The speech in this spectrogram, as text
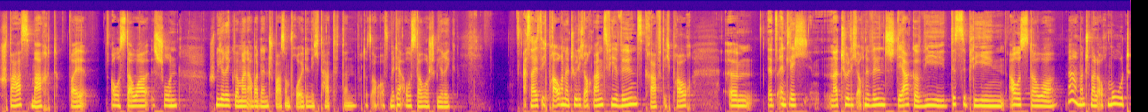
Spaß macht, weil Ausdauer ist schon schwierig, wenn man aber dann Spaß und Freude nicht hat, dann wird es auch oft mit der Ausdauer schwierig. Das heißt, ich brauche natürlich auch ganz viel Willenskraft. Ich brauche ähm, letztendlich natürlich auch eine Willensstärke wie Disziplin, Ausdauer, ja, manchmal auch Mut,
